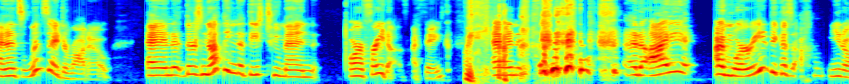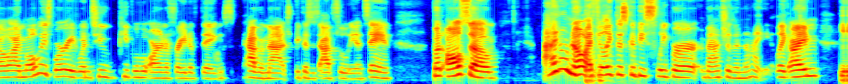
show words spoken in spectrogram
and it's Lince Dorado, and there's nothing that these two men are afraid of. I think, and and I I'm worried because you know I'm always worried when two people who aren't afraid of things have a match because it's absolutely insane. But also, I don't know. I feel like this could be sleeper match of the night. Like I'm, yeah.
